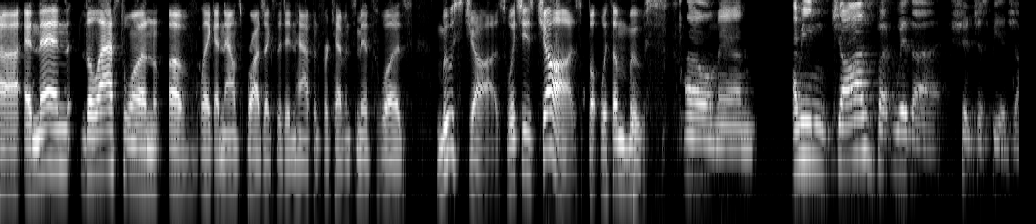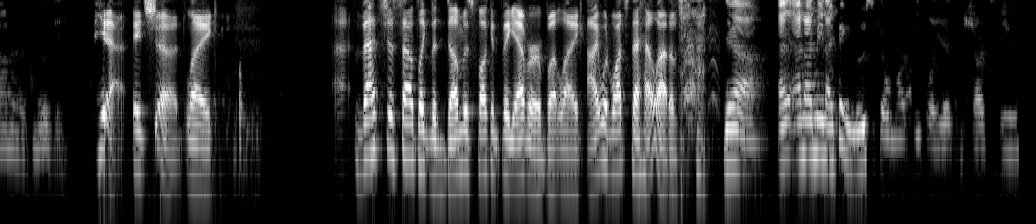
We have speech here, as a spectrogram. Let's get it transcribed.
Uh, and then the last one of like announced projects that didn't happen for Kevin Smith was Moose Jaws, which is Jaws but with a moose. oh man. I mean Jaws, but with a should just be a genre of movie. Yeah, it should. Like uh, that just sounds like the dumbest fucking thing ever, but like I would watch the hell out of that. Yeah. And, and I mean, I think moose kill more people here than sharks do.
